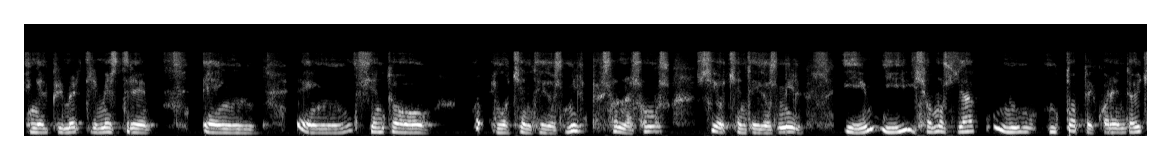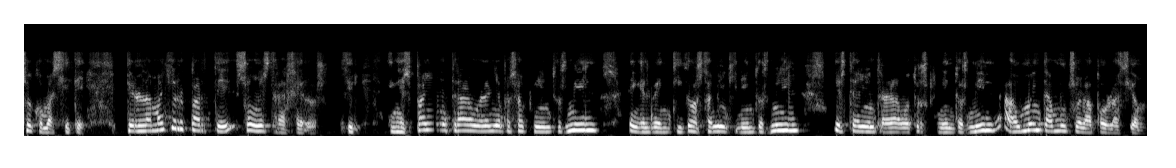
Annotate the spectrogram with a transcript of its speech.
en el primer trimestre en, en ciento en 82.000 personas, somos, sí, 82.000, y, y somos ya un tope, 48,7. Pero la mayor parte son extranjeros. Es decir, en España entraron el año pasado 500.000, en el 22 también 500.000, este año entrarán otros 500.000, aumenta mucho la población.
